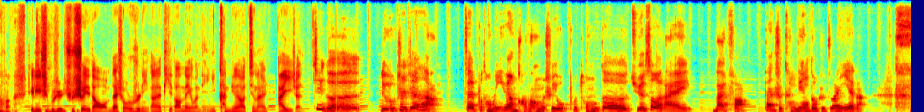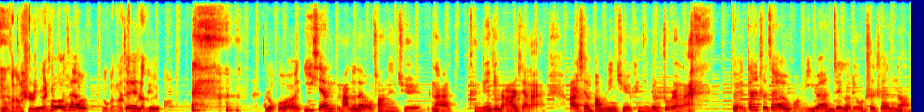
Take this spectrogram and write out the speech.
这里是不是是涉及到我们在手术室里刚才提到那个问题？你肯定要进来挨一针。这个留置针啊，在不同的医院可能是由不同的角色来来放，但是肯定都是专业的。有可能是 比如说在，有可能是主任来放。如果一线麻醉大夫放进去，那肯定就是二线来；二线放不进去，肯定就是主任来。对，但是在我们医院，这个留置针呢，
